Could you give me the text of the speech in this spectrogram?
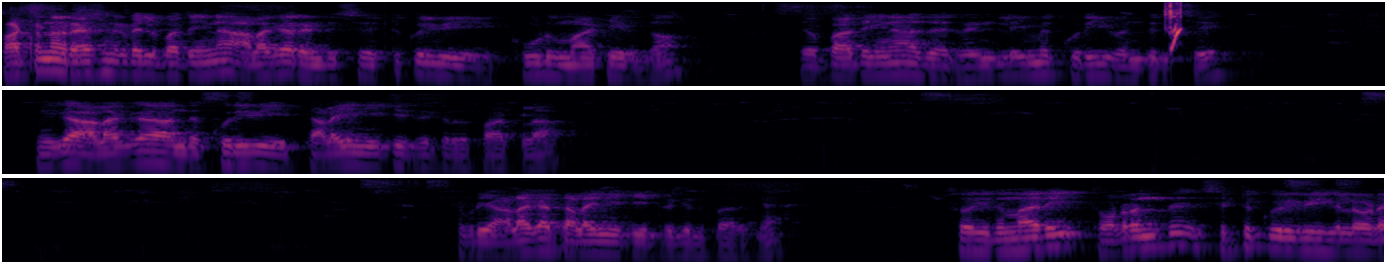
பட்டணம் ரேஷன் கடையில் பார்த்தீங்கன்னா அழகாக ரெண்டு சிட்டுக்குருவி கூடு மாட்டியிருந்தோம் இப்போ பார்த்தீங்கன்னா அது ரெண்டுலேயுமே குருவி வந்துருச்சு. மிக அழகாக அந்த குருவி தலையை நீட்டிட்டு இருக்கிறத பார்க்கலாம். இப்படி அழகாக தலை நீட்டிகிட்டு இருக்குது பாருங்கள் ஸோ இது மாதிரி தொடர்ந்து சிட்டுக்குருவிகளோட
